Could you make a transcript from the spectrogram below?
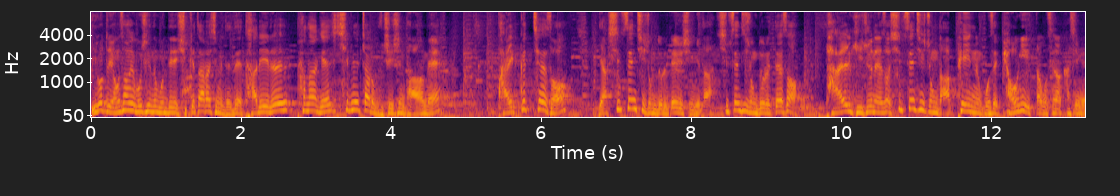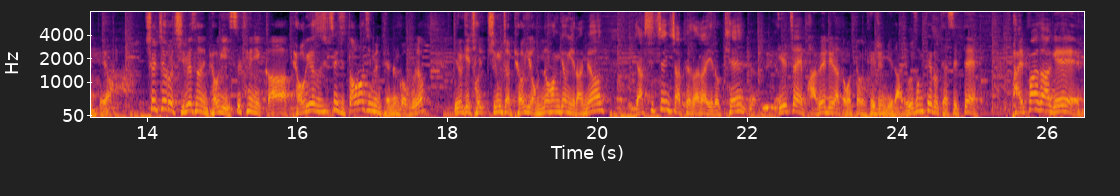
이것도 영상을 보시는 분들이 쉽게 따라하시면 되는데 다리를 편하게 11자로 붙이신 다음에 발끝에서 약 10cm 정도를 떼주십니다. 10cm 정도를 떼서 발 기준에서 10cm 정도 앞에 있는 곳에 벽이 있다고 생각하시면 돼요. 실제로 집에서는 벽이 있을 테니까 벽에서 10cm 떨어지면 되는 거고요. 이렇게 저- 지금처럼 벽이 없는 환경이라면 약 10cm 앞에다가 이렇게 일자의 바벨이라도 어떤 걸 대줍니다. 이 상태로 됐을 때 발바닥에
